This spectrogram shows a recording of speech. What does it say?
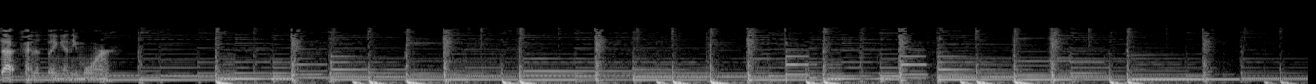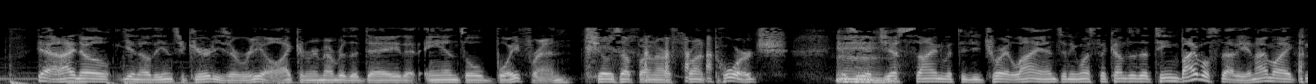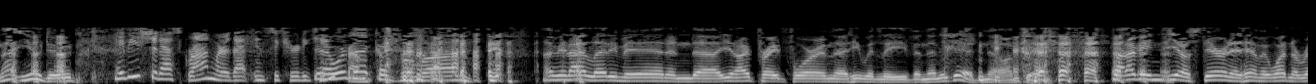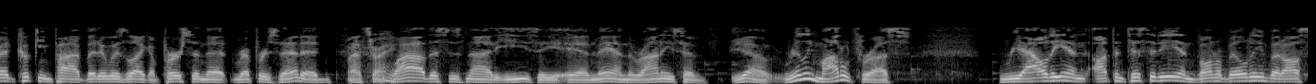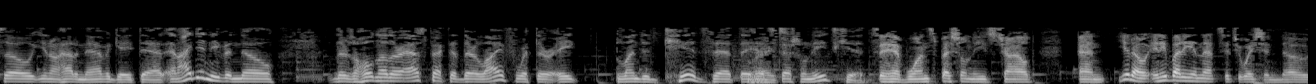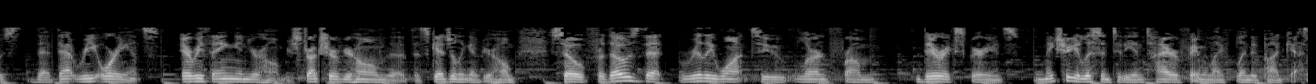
that kind of thing anymore. Yeah, and I know, you know, the insecurities are real. I can remember the day that Ann's old boyfriend shows up on our front porch because he had Hmm. just signed with the Detroit Lions and he wants to come to the team Bible study. And I'm like, not you, dude. Maybe you should ask Ron where that insecurity came yeah, where'd from. that come from, Ron? I mean, I let him in and, uh, you know, I prayed for him that he would leave and then he did. No, I'm kidding. but I mean, you know, staring at him, it wasn't a red cooking pot, but it was like a person that represented That's right. wow, this is not easy. And man, the Ronnes have, yeah, really modeled for us reality and authenticity and vulnerability, but also, you know, how to navigate that. And I didn't even know there's a whole other aspect of their life with their eight blended kids that they Right. had special needs kids. They have one special needs child. And, you know, anybody in that situation knows that that reorients everything in your home, your structure of your home, the, the scheduling of your home. So for those that really want to learn from their experience, make sure you listen to the entire Family Life Blended podcast.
